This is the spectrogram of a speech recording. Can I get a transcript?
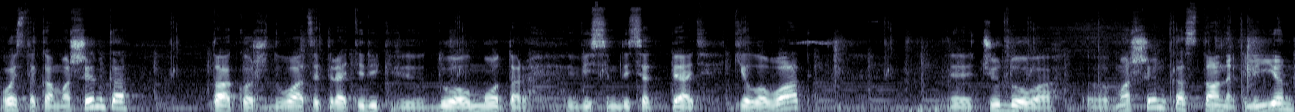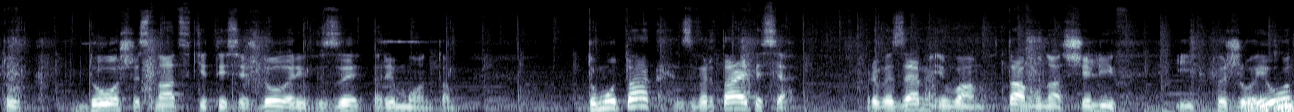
Ось така машинка. Також 23 рік Dual Motor 85 кВт. Е, Чудова машинка стане клієнту до 16 тисяч доларів з ремонтом. Тому так, звертайтеся, привеземо і вам. Там у нас ще ліф і Peugeot Ion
